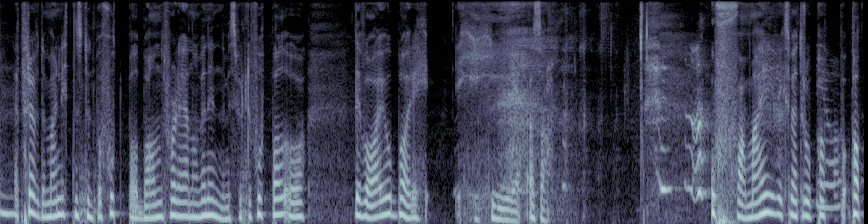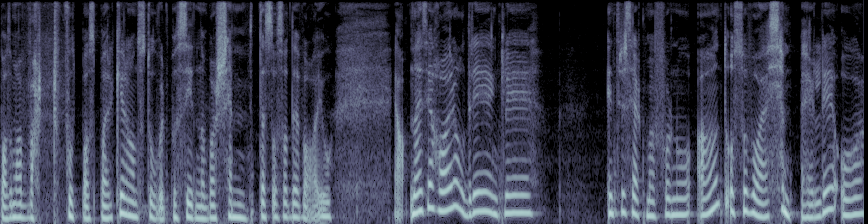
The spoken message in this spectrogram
Jeg prøvde meg en liten stund på fotballbanen fordi en av venninnene mine spilte fotball, og det var jo bare he... he altså Uff a meg. Liksom, jeg tror pappa, pappa som har vært fotballsparker, han sto vel på siden og bare skjemtes. Altså, det var jo ja. Nei, så jeg har aldri egentlig interessert meg for noe annet. Og så var jeg kjempeheldig og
